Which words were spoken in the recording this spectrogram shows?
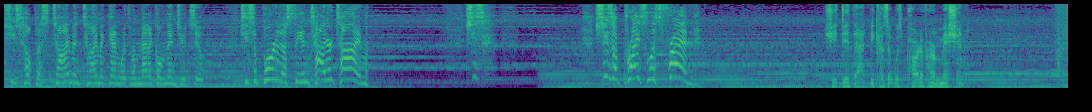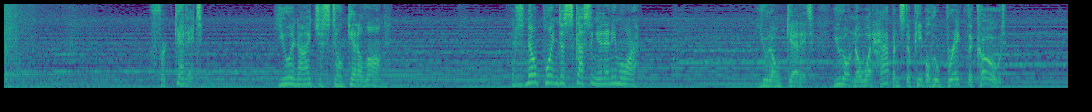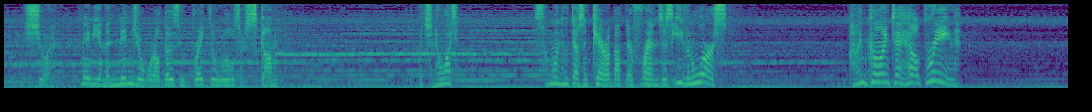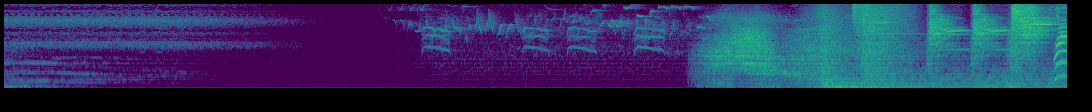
She's helped us time and time again with her medical ninjutsu. She supported us the entire time! She's... She's a priceless friend! She did that because it was part of her mission. Forget it. You and I just don't get along. There's no point in discussing it anymore. You don't get it. You don't know what happens to people who break the code. Sure, maybe in the ninja world, those who break the rules are scum. But you know what? Someone who doesn't care about their friends is even worse. I'm going to help Rin.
